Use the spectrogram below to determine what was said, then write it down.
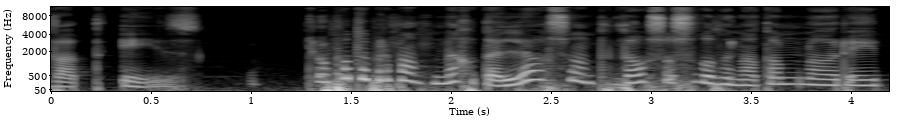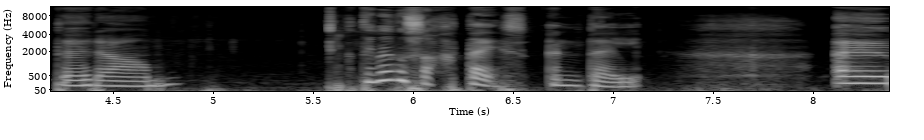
That is. Οπότε πρέπει να την έχω τελειώσει, να τη δώσω όσο το δυνατόν νωρίτερα. Την έδωσα χτες εν τέλει. Ε,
